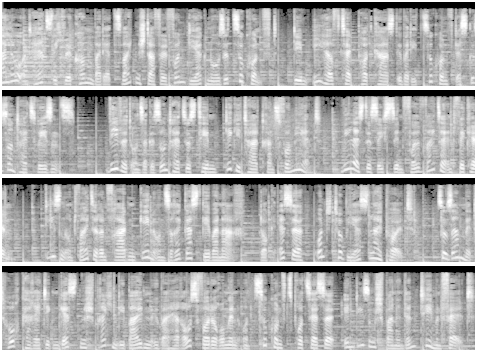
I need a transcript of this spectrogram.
Hallo und herzlich willkommen bei der zweiten Staffel von Diagnose Zukunft, dem eHealth Tech Podcast über die Zukunft des Gesundheitswesens. Wie wird unser Gesundheitssystem digital transformiert? Wie lässt es sich sinnvoll weiterentwickeln? Diesen und weiteren Fragen gehen unsere Gastgeber nach, Doc Esser und Tobias Leipold. Zusammen mit hochkarätigen Gästen sprechen die beiden über Herausforderungen und Zukunftsprozesse in diesem spannenden Themenfeld.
